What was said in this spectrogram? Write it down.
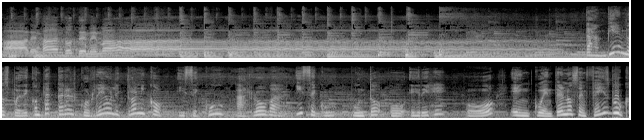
alejándote más. También nos puede contactar al correo electrónico isq.org o encuéntrenos en Facebook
